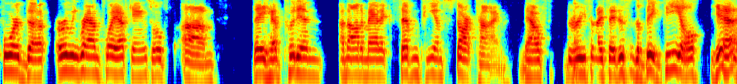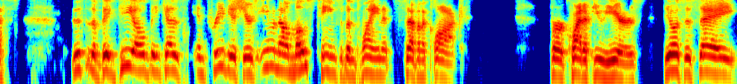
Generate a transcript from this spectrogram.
for the early round playoff games, well, um, they have put in an automatic 7 p.m. start time. Now, the reason I say this is a big deal, yes, this is a big deal because in previous years, even though most teams have been playing at seven o'clock for quite a few years, the OSSA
